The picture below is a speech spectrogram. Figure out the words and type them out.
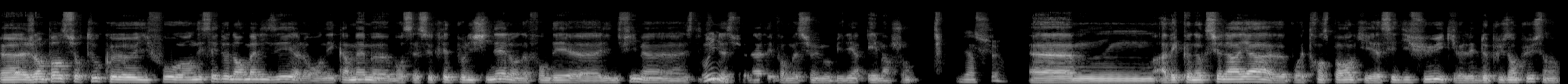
Euh, j'en pense surtout qu'il faut, on essaie de normaliser. Alors, on est quand même, euh, bon, c'est un secret de Polichinelle. On a fondé euh, l'INFIM, hein, Institut national des formations immobilières et marchands. Bien sûr. Euh, avec un actionnariat, pour être transparent, qui est assez diffus et qui va l'être de plus en plus. Hein,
